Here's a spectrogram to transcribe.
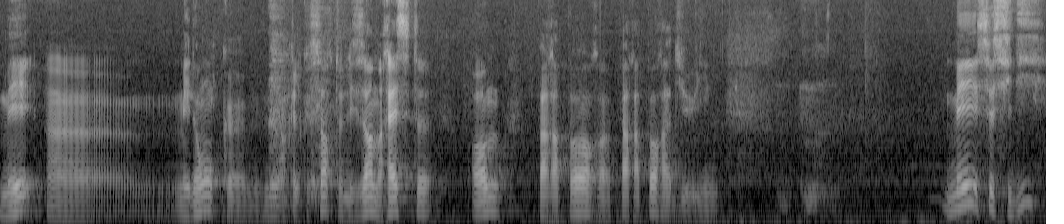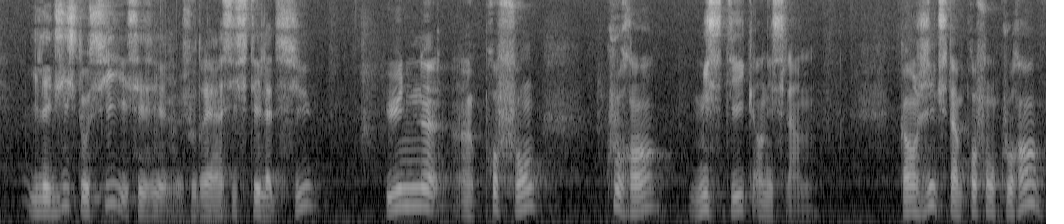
Mais, euh, mais donc, euh, mais en quelque sorte, les hommes restent hommes par rapport, par rapport à Dieu. Mais ceci dit, il existe aussi, et je voudrais insister là-dessus, un profond courant mystique en islam. Quand je dis que c'est un profond courant,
